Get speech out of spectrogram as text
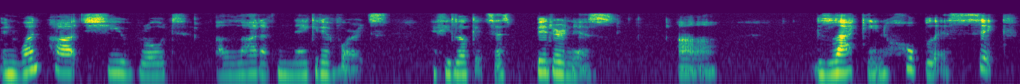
in one pot, she wrote a lot of negative words. If you look, it says bitterness, uh, lacking, hopeless, sick.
